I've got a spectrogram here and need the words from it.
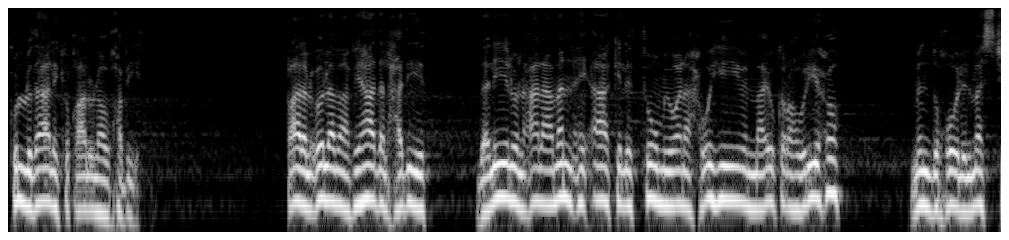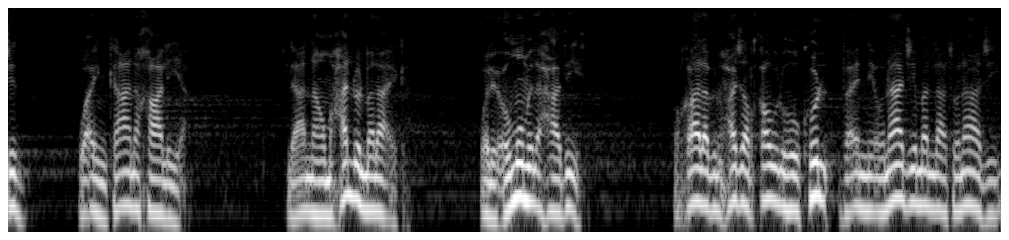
كل ذلك يقال له خبيث. قال العلماء في هذا الحديث دليل على منع آكل الثوم ونحوه مما يكره ريحه من دخول المسجد وإن كان خاليا. لأنه محل الملائكة ولعموم الأحاديث. وقال ابن حجر قوله كل فإني أناجي من لا تناجي.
